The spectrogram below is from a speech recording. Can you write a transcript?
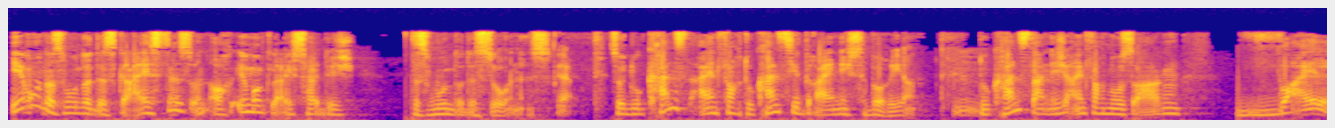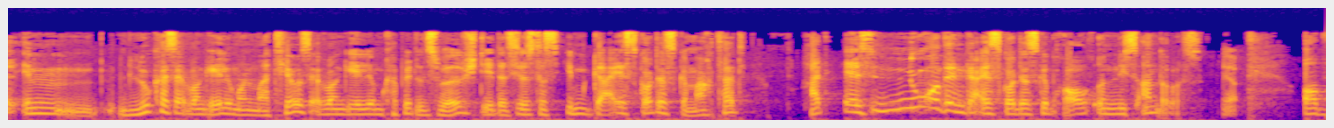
immer das Wunder des Geistes und auch immer gleichzeitig das Wunder des Sohnes. Ja. So, du kannst einfach, du kannst die drei nicht separieren. Du kannst dann nicht einfach nur sagen, weil im Lukas-Evangelium und Matthäus-Evangelium Kapitel 12 steht, dass Jesus das im Geist Gottes gemacht hat, hat es nur den Geist Gottes gebraucht und nichts anderes. Ja. Ob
